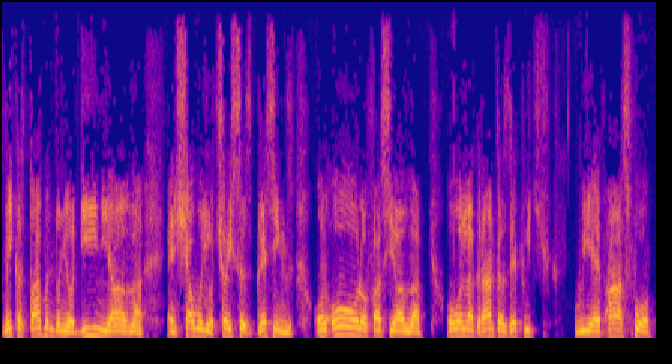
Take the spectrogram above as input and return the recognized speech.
Make us paband on your deen, Ya Allah, and shower your choices, blessings on all of us, Ya Allah. Oh Allah, grant us that which we have asked for.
